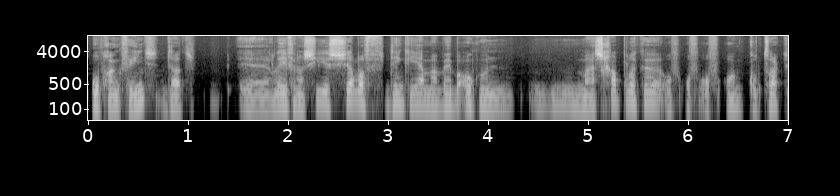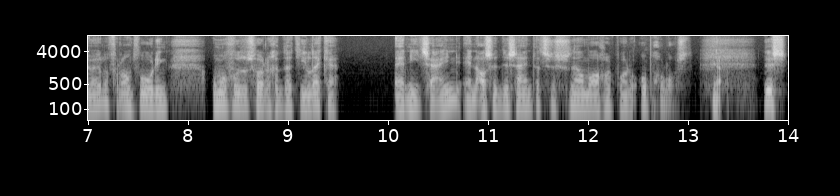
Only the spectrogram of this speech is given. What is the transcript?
opgang vindt. Dat leveranciers zelf denken, ja, maar we hebben ook een maatschappelijke of, of, of een contractuele verantwoording om ervoor te zorgen dat die lekken er niet zijn. En als ze er zijn, dat ze zo snel mogelijk worden opgelost. Ja. Dus,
